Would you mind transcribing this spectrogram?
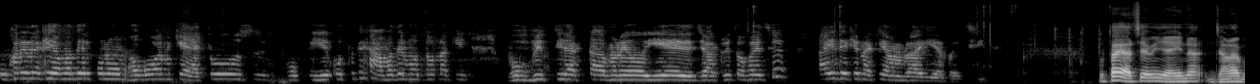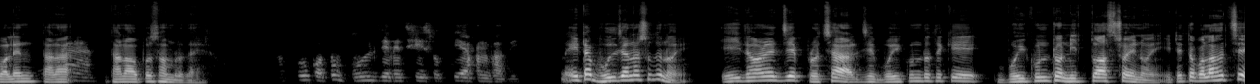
ওখানে নাকি আমাদের কোনো ভগবানকে এত ভোগ- ইয়ে করতে দেখে আমাদের মধ্যেও নাকি ভোগবৃত্তির একটা মানে ইয়ে জাগৃত হয়েছে তাই দেখে নাকি আমরা ইয়ে হয়েছি। কোথায় আছে আমি জানি না। যারা বলেন তারা হ্যাঁ। তারা অপসম্প্রদায়ের। কত ভুল জেনেছি সত্যি এখন ভাবি। এটা ভুল জানা শুধু নয় এই ধরনের যে প্রচার যে বৈকুণ্ঠ থেকে বৈকুণ্ঠ নিত্য আশ্রয় নয় এটাই তো বলা হচ্ছে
